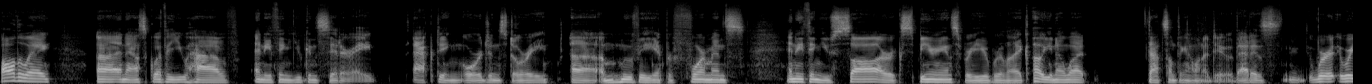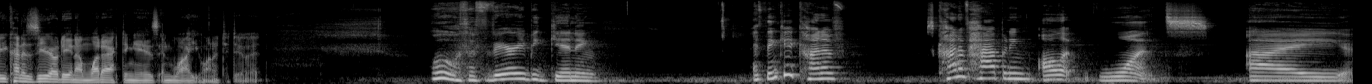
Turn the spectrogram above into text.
all the way uh, and ask whether you have anything you consider a acting origin story, uh, a movie, a performance, anything you saw or experienced where you were like, oh, you know what? That's something I want to do. That is where, where you kind of zeroed in on what acting is and why you wanted to do it. Oh, the very beginning. I think it kind of it's kind of happening all at once. I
